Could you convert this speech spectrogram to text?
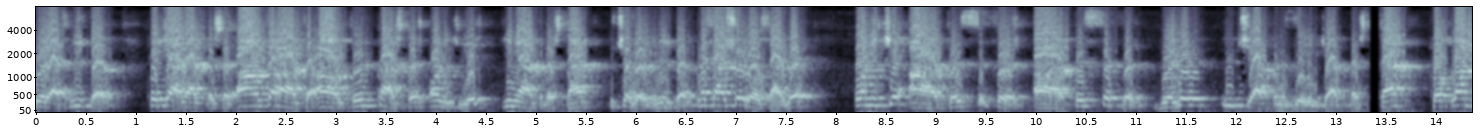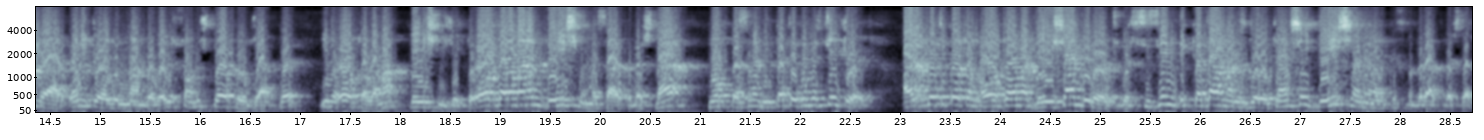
bölersiniz 4. Peki arkadaşlar 6 artı 6 kaçtır? 12'dir. Yine arkadaşlar 3'e böldünüz 4. Mesela şöyle olsaydı 12 artı 0 artı 0 bölü 3 yaptınız diyelim ki arkadaşlar. Toplam değer 12 olduğundan dolayı sonuç 4 olacaktı. Yine ortalama değişmeyecekti. Ortalamanın değişmemesi arkadaşlar noktasına dikkat ediniz çünkü aritmetik ortalama ortalama değişen bir ölçüdür. Sizin dikkate almanız gereken şey değişmemeyen kısmıdır arkadaşlar.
